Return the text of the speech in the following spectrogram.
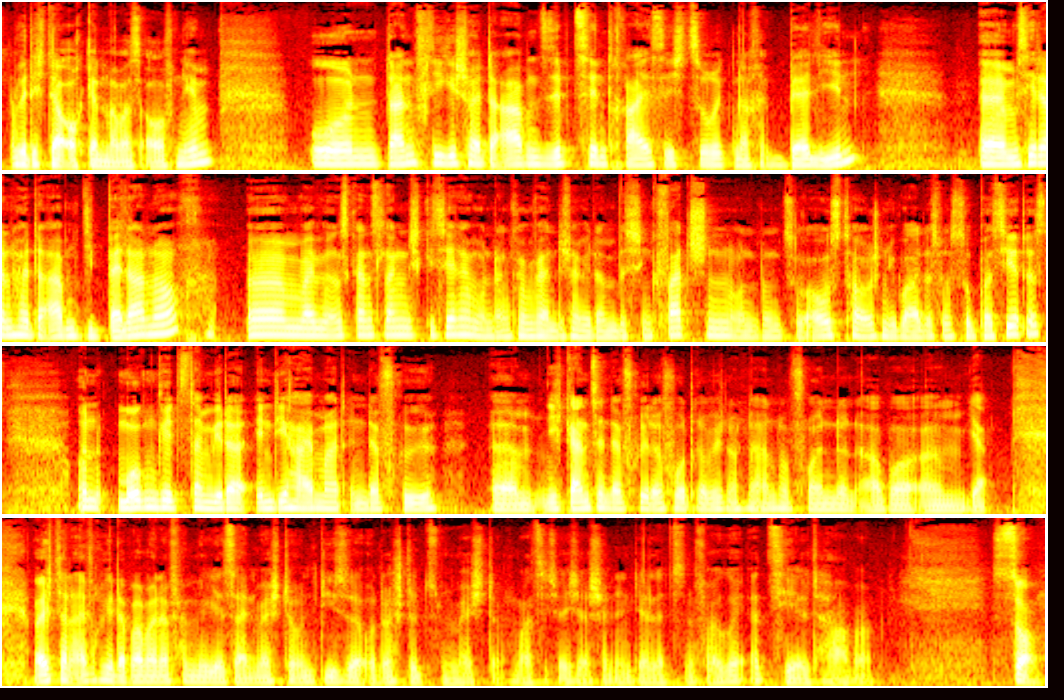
würde ich da auch gerne mal was aufnehmen. Und dann fliege ich heute Abend 17.30 Uhr zurück nach Berlin. Ähm, sehe dann heute Abend die Bella noch, ähm, weil wir uns ganz lange nicht gesehen haben. Und dann können wir endlich mal wieder ein bisschen quatschen und uns so austauschen über alles, was so passiert ist. Und morgen geht's dann wieder in die Heimat in der Früh. Ähm, nicht ganz in der Früh, davor treffe ich noch eine andere Freundin, aber ähm, ja, weil ich dann einfach wieder bei meiner Familie sein möchte und diese unterstützen möchte, was ich euch ja schon in der letzten Folge erzählt habe. So,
